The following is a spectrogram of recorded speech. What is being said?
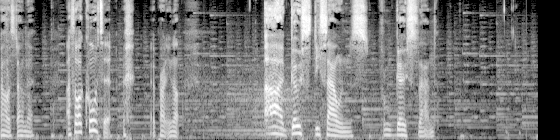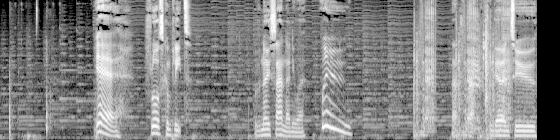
Oh, it's down there. I thought I caught it. Apparently not. Ah, ghosty sounds from Ghostland. Yeah! Floor's complete. With no sand anywhere. Woo! That, that can go into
